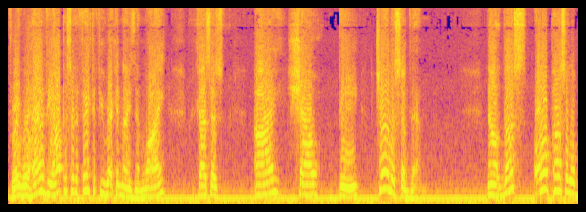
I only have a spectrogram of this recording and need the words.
For it will have the opposite effect if you recognize them. Why? Because as I shall be jealous of them. Now, thus, all possible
